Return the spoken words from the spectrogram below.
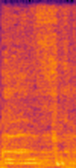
Yes.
